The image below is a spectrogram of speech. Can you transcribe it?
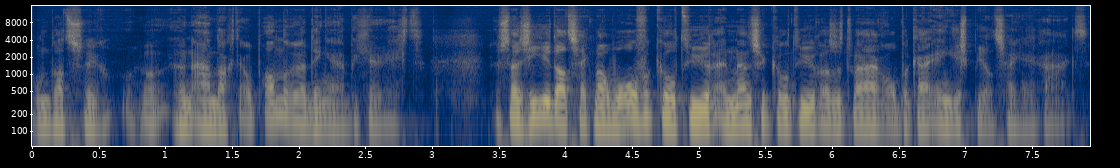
omdat ze hun aandacht op andere dingen hebben gericht. Dus daar zie je dat zeg maar, wolvencultuur en mensencultuur als het ware op elkaar ingespeeld zijn geraakt.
